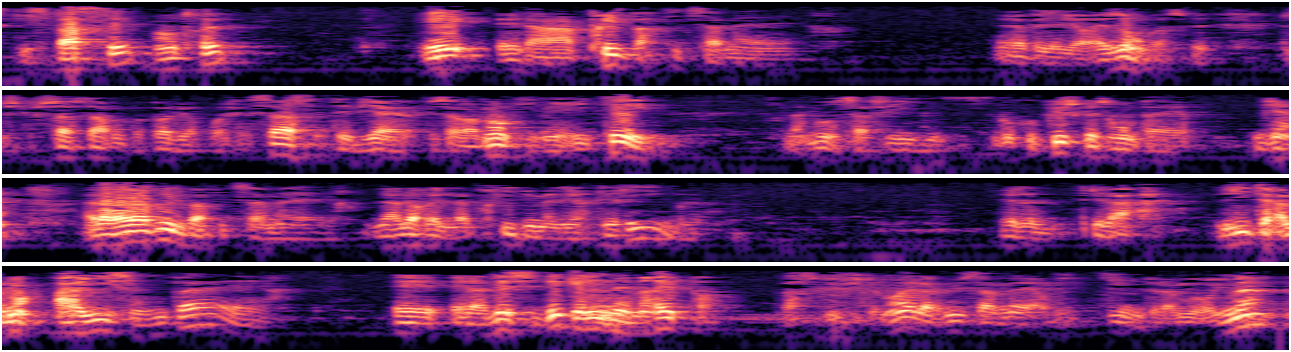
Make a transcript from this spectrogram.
ce qui se passait entre eux, et elle a pris le parti de sa mère. Elle avait d'ailleurs raison, parce que ça, ça, on ne peut pas lui reprocher ça, c'était bien sa maman qui méritait l'amour de sa fille, beaucoup plus que son père. Bien. Alors elle a pris le parti de sa mère, mais alors elle l'a pris d'une manière terrible. Elle, elle, a littéralement haï son père, et elle a décidé qu'elle n'aimerait pas. Parce que justement, elle a vu sa mère victime de l'amour humain,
